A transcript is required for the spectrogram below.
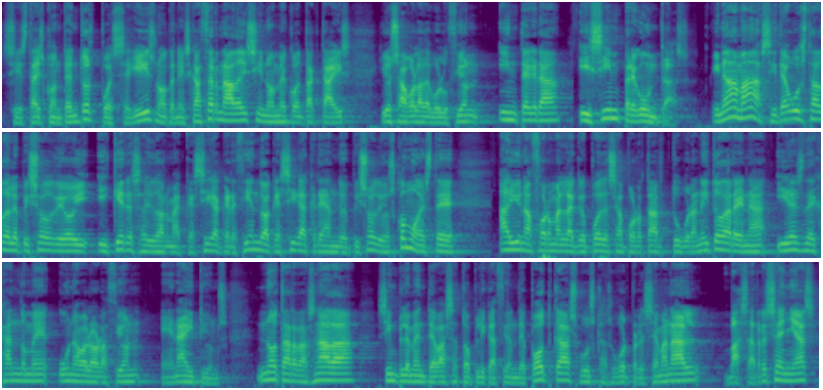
Si estáis contentos, pues seguís, no tenéis que hacer nada y si no me contactáis y os hago la devolución íntegra y sin preguntas. Y nada más, si te ha gustado el episodio de hoy y quieres ayudarme a que siga creciendo, a que siga creando episodios como este, hay una forma en la que puedes aportar tu granito de arena y es dejándome una valoración en iTunes. No tardas nada, simplemente vas a tu aplicación de podcast, buscas WordPress semanal, vas a reseñas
